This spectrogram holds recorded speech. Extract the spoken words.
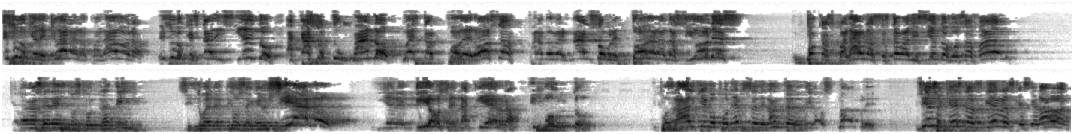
Eso es lo que declara la palabra. Eso es lo que está diciendo. ¿Acaso tu mano no es tan poderosa para gobernar sobre todas las naciones? En pocas palabras estaba diciendo Josafat, ¿qué van a hacer estos contra ti? Si tú eres Dios en el cielo y eres Dios en la tierra y punto. ¿Podrá alguien oponerse delante de Dios? No, hombre. Fíjense que estas guerras que se daban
